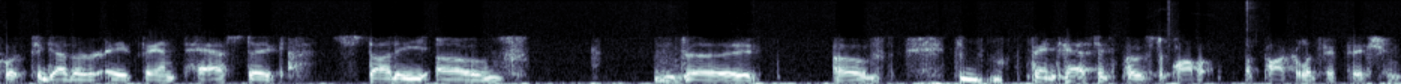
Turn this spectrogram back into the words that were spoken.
put together a fantastic study of the of fantastic post-apocalyptic fiction.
